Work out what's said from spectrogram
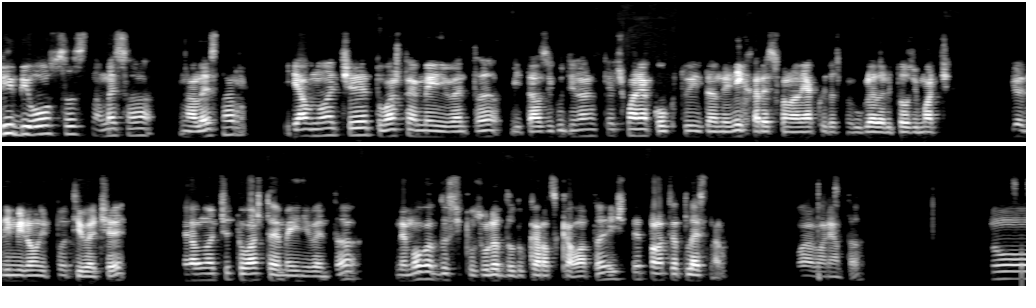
би било с намеса на Леснар. Явно е, че това ще е мейн ивента и тази година на Кетчмания, колкото и да не ни харесва на някой да сме го гледали този матч хиляди милиони пъти вече. Явно е, че това ще е мейн ивента. Не могат да си позволят да докарат скалата и ще пратят Леснар. Това е варианта. Но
